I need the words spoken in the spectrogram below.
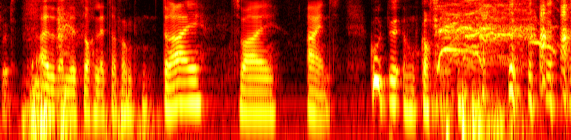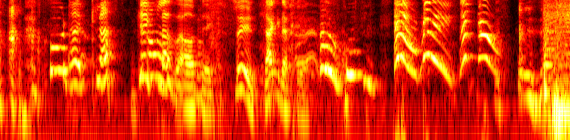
Gut. Also dann jetzt doch ein letzter Punkt. Drei, zwei, eins. Gut, oh Gott. Gut. Ein klasse, kein klasse Outtake. Schön, danke dafür. Hallo, Rufi. Hello, Millie, let's go.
